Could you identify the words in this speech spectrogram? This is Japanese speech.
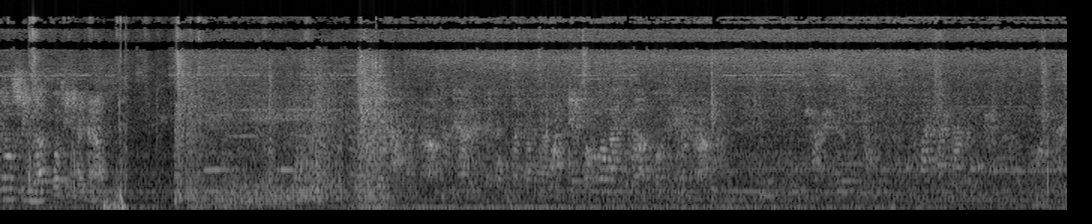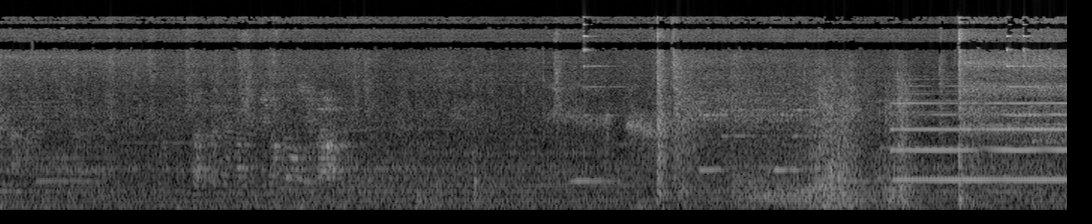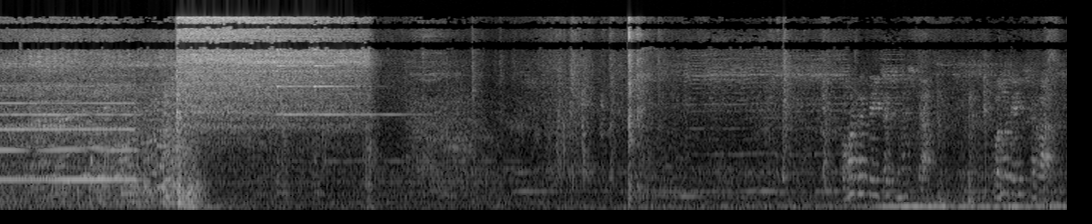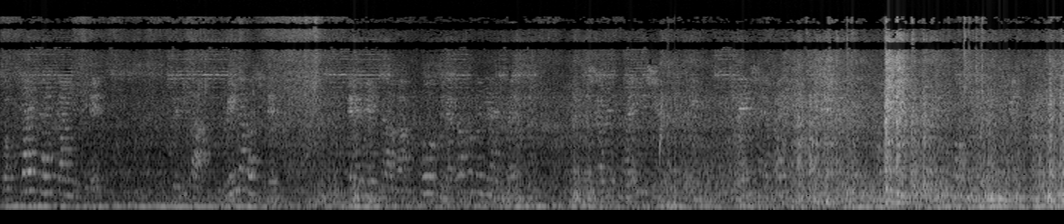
り直し今ご注意願いますお待たせいたしました。この電車は国際会館行きです。次は上田橋です。エレベーターはホーム中ほどにあります。地下鉄の駅周辺に自転車やバイクの停車のホームとなります。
